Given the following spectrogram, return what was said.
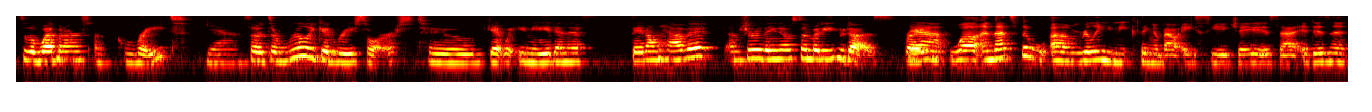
So the webinars are great. Yeah. So it's a really good resource to get what you need, and if they don't have it, I'm sure they know somebody who does, right? Yeah, well, and that's the um, really unique thing about ACHA is that it isn't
